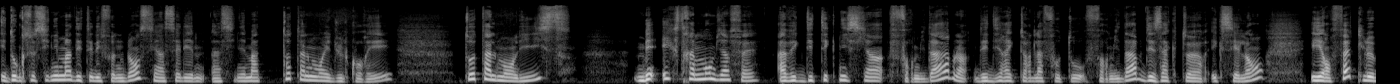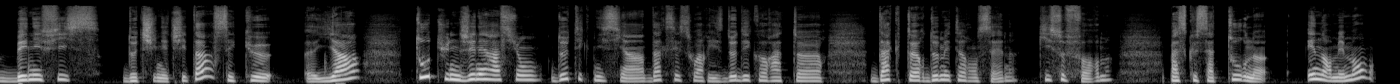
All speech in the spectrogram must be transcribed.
Et donc, ce cinéma des téléphones blancs, c'est un cinéma totalement édulcoré, totalement lisse, mais extrêmement bien fait, avec des techniciens formidables, des directeurs de la photo formidables, des acteurs excellents. Et en fait, le bénéfice de Cinecittà, c'est que il euh, y a toute une génération de techniciens, d'accessoiristes, de décorateurs, d'acteurs, de metteurs en scène qui se forment parce que ça tourne énormément.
